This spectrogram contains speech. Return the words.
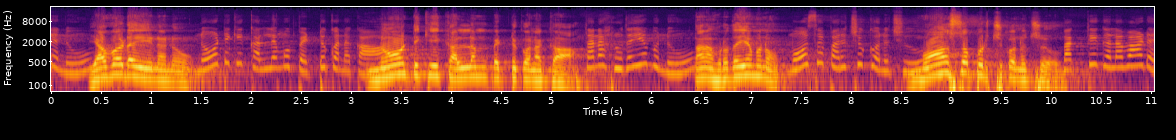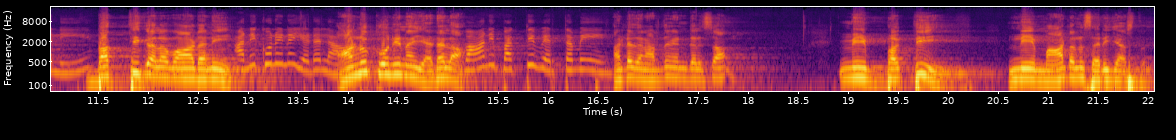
ఎవడైనను ఎవడైనను? నోటికి కళ్ళెము పెట్టుకొనక? నోటికి కళ్ళం పెట్టుకొనక? తన హృదయమును తన హృదయమును మోసపరుచుకొనుచు? మోసపురుచుకొనుచు? భక్తి గలవాడని? భక్తి గలవాడని? అనుకొనిన ఎడల? అనుకొనిన ఎడల? వాని భక్తి వ్యర్థమే. అంటే దాని అర్థం ఏంటి తెలుసా? నీ భక్తి నీ మాటను సరి చేస్తుంది.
